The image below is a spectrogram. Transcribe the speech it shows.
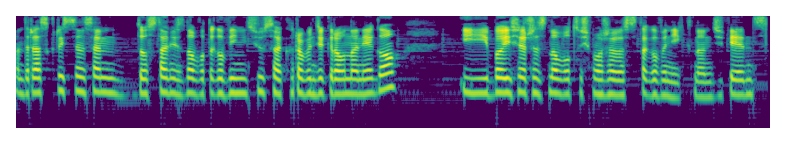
Andreas Christensen dostanie znowu tego Viniciusa, który będzie grał na niego i boję się, że znowu coś może z tego wyniknąć, więc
